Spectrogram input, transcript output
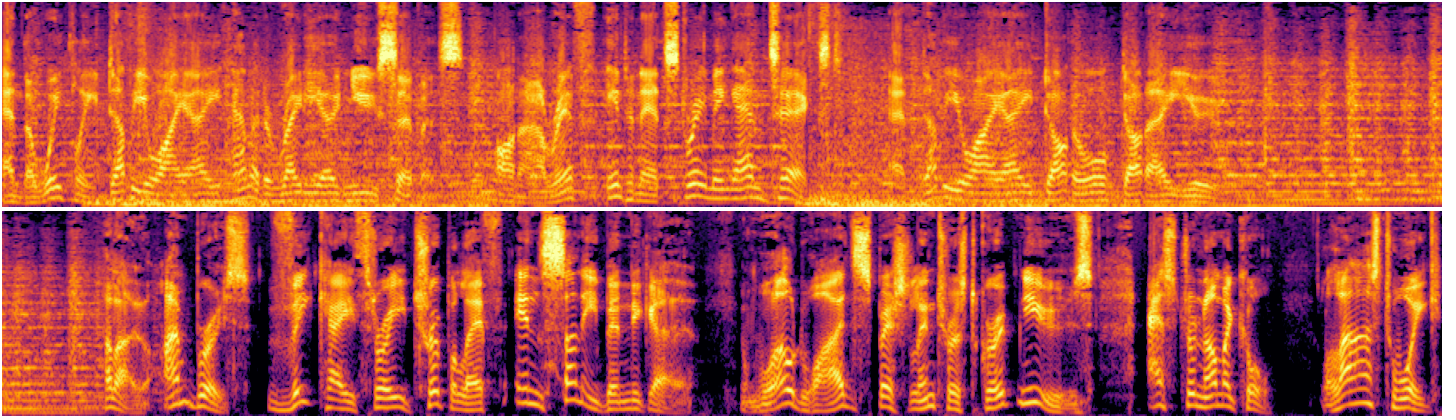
and the weekly WIA amateur radio news service on RF, internet streaming and text at wia.org.au. Hello, I'm Bruce, VK3FFF in sunny Bendigo. Worldwide Special Interest Group News. Astronomical. Last week,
